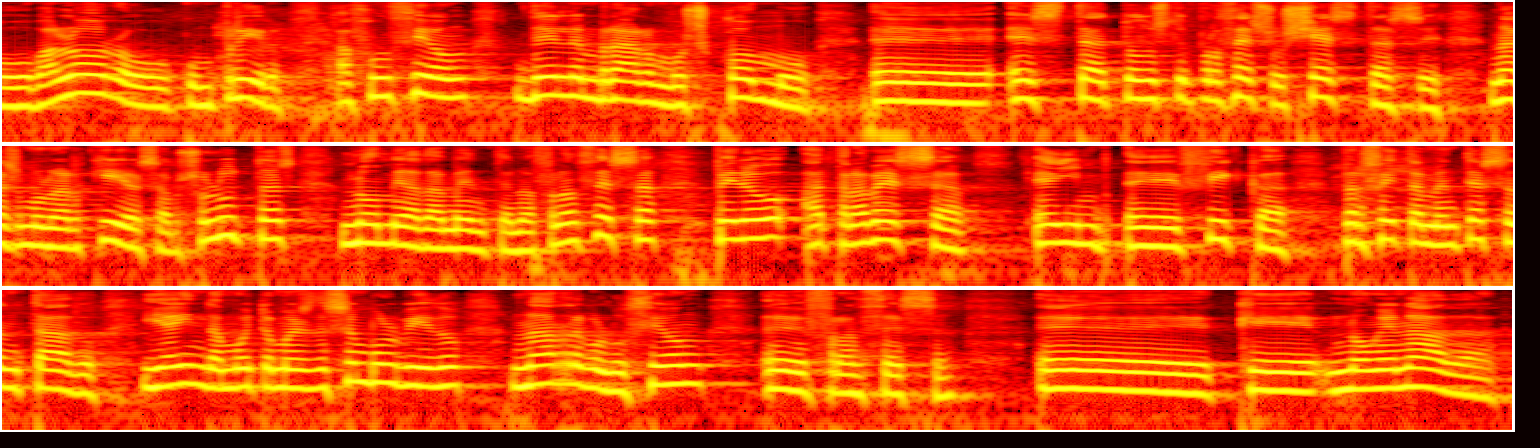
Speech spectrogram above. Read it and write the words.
o valor ou cumprir a función de lembrarmos como eh, esta, todo este proceso xéstase nas monarquías absolutas, nomeadamente na francesa, pero atravesa e fica perfeitamente asentado e aínda moito máis desenvolvido na Revolución eh, Francesa. Eh, que non é nada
